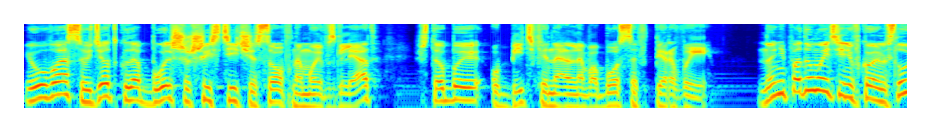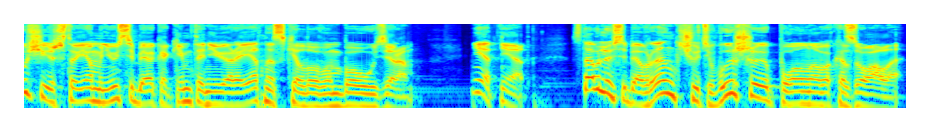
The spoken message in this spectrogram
И у вас уйдет куда больше 6 часов, на мой взгляд, чтобы убить финального босса впервые. Но не подумайте ни в коем случае, что я мню себя каким-то невероятно скилловым боузером. Нет-нет, ставлю себя в рэнк чуть выше полного казуала.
